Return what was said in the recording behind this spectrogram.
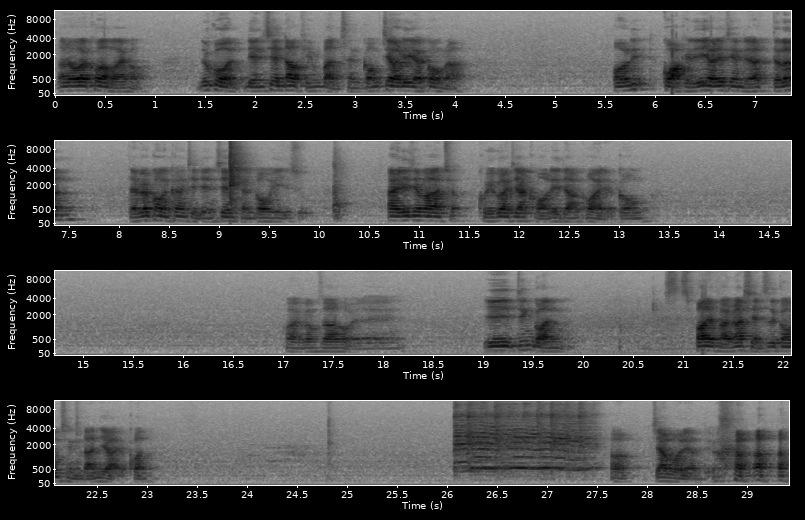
那我看卖吼，如果连线到平板成功，照你来讲啦，哦，你挂起以后，你听着，得了，代表讲可能是连线成功的意思。哎，你即摆开过来遮看，你当看会着讲，看会讲啥货咧？伊顶悬，Spotify 甲显示讲像蓝牙的款。哦，遮无念着，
